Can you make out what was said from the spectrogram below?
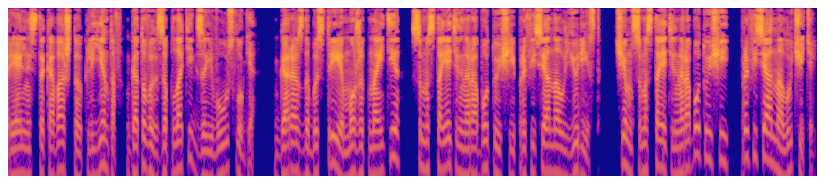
Реальность такова, что клиентов, готовых заплатить за его услуги, гораздо быстрее может найти самостоятельно работающий профессионал-юрист, чем самостоятельно работающий профессионал-учитель.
